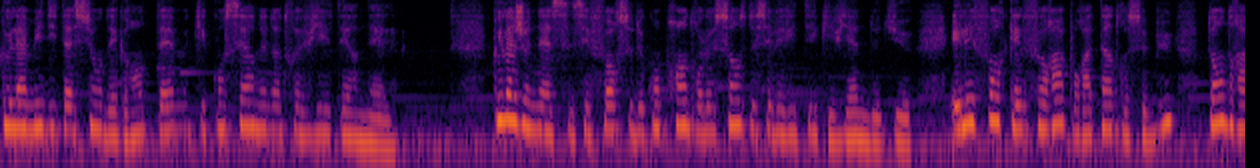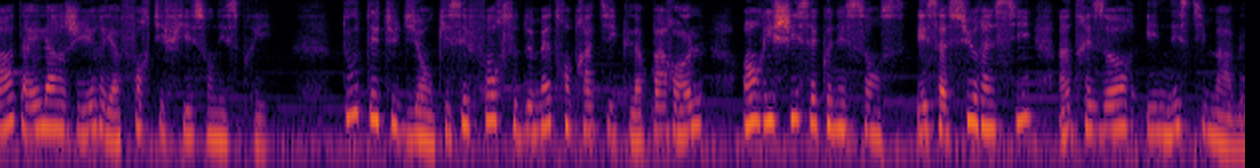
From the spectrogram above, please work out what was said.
que la méditation des grands thèmes qui concernent notre vie éternelle. Que la jeunesse s'efforce de comprendre le sens de ces vérités qui viennent de Dieu, et l'effort qu'elle fera pour atteindre ce but tendra à élargir et à fortifier son esprit. Tout étudiant qui s'efforce de mettre en pratique la parole enrichit ses connaissances et s'assure ainsi un trésor inestimable.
